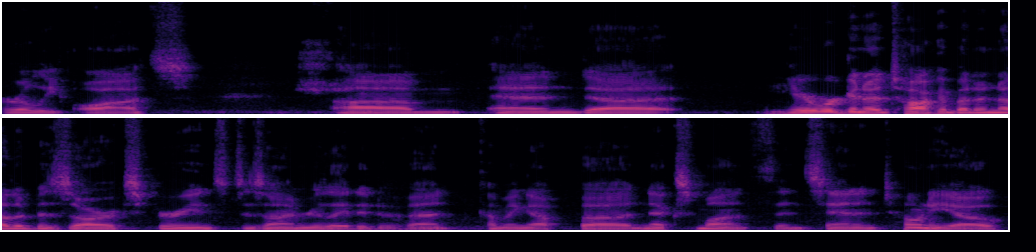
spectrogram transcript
early aughts. Um, and uh, here we're going to talk about another bizarre experience design related event coming up uh, next month in San Antonio,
